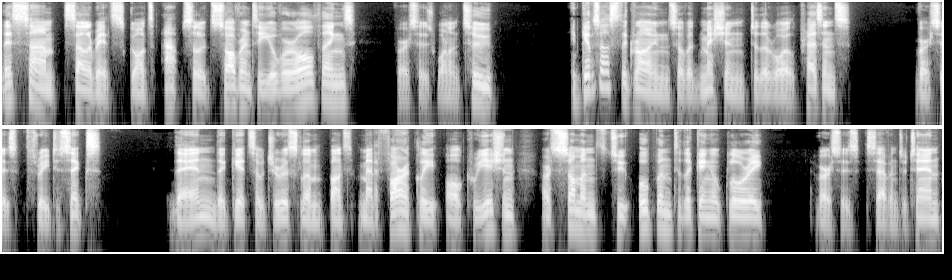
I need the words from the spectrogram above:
This psalm celebrates God's absolute sovereignty over all things, verses 1 and 2. It gives us the grounds of admission to the royal presence, verses 3 to 6. Then the gates of Jerusalem, but metaphorically all creation, are summoned to open to the King of Glory, verses 7 to 10.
